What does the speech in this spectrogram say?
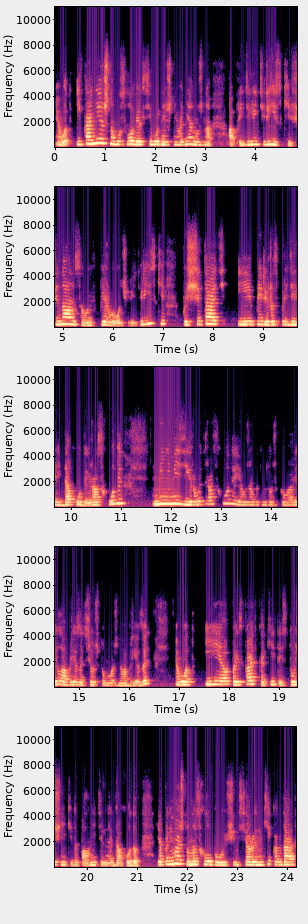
Вот. И, конечно, в условиях сегодняшнего дня нужно определить риски, финансовые в первую очередь риски, посчитать и перераспределить доходы и расходы, минимизировать расходы, я уже об этом тоже говорила, обрезать все, что можно обрезать, вот, и поискать какие-то источники дополнительных доходов. Я понимаю, что на схлопывающемся рынке, когда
